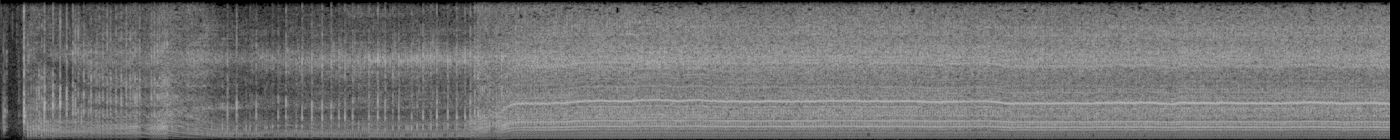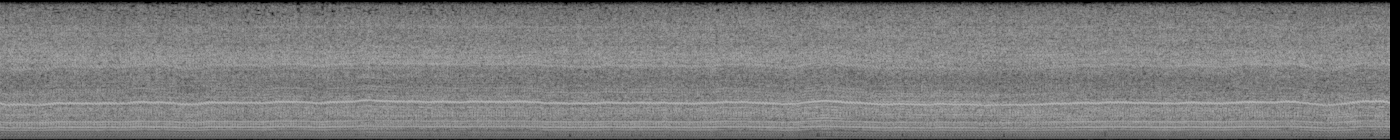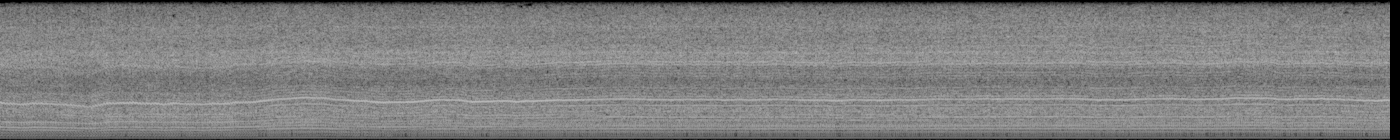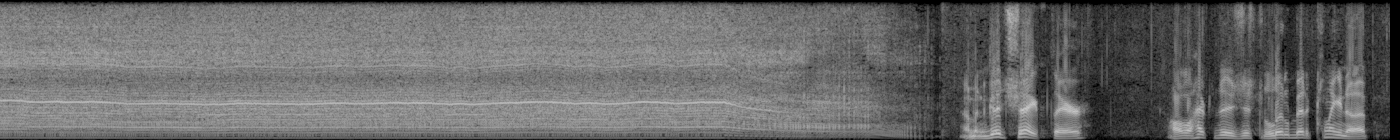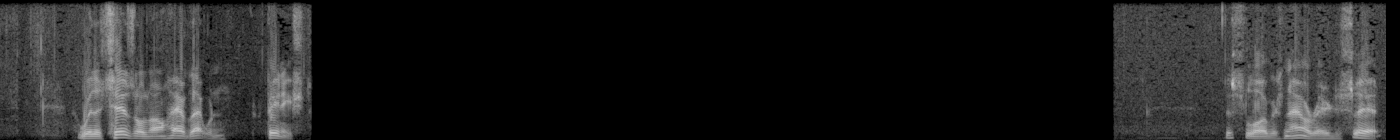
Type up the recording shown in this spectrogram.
I'm in good shape there. All I have to do is just a little bit of cleanup with a chisel and I'll have that one finished. This log is now ready to set.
